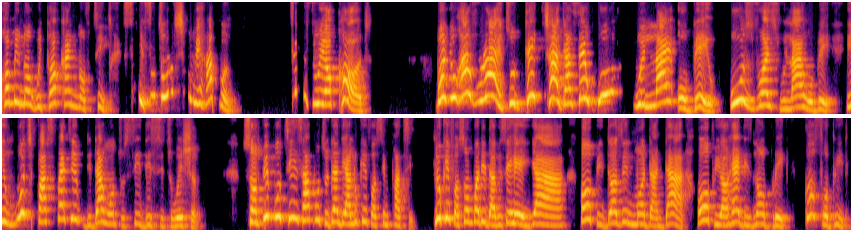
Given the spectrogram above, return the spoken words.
coming up with all kind of things. See, situation will happen. Things will occur. But you have right to take charge and say, who will I obey? Whose voice will I obey? In which perspective did I want to see this situation? Some people, things happen to them, they are looking for sympathy looking for somebody that will say, hey, yeah, hope it doesn't more than that. Hope your head is not break. God forbid.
